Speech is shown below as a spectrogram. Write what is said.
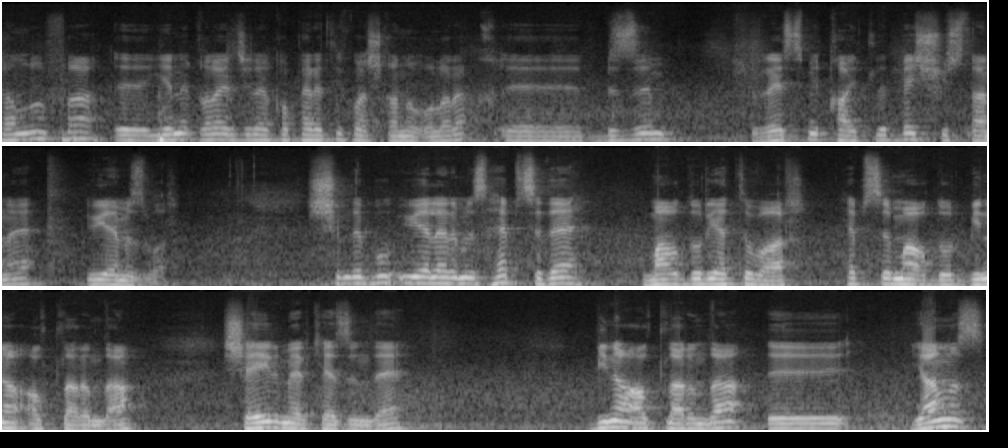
Şanlıurfa e, Yeni Galericiler Kooperatif Başkanı olarak e, bizim resmi kayıtlı 500 tane üyemiz var. Şimdi bu üyelerimiz hepsi de mağduriyeti var. Hepsi mağdur bina altlarında, şehir merkezinde, bina altlarında e, yalnız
